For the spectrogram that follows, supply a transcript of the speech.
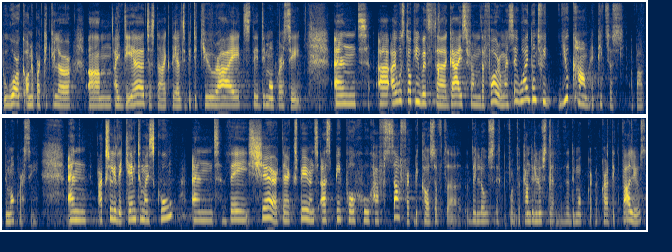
to work on a particular um, idea, just like the LGBTQ rights, the democracy. And uh, I was talking with guys from the forum. I said, why don't we, you come and teach us about democracy? And actually they came to my school and they shared their experience as people who have suffered because of the they lose the country lose the, the democratic values,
